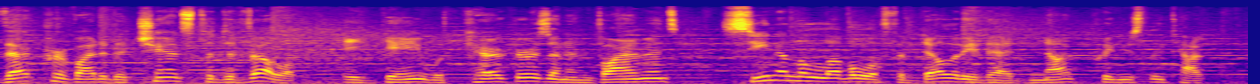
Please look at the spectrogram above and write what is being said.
that provided a chance to develop a game with characters and environments seen on a level of fidelity that had not previously tackled.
